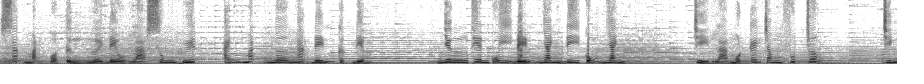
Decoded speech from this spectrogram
Sắc mặt của từng người đều là sung huyết, Ánh mắt ngơ ngác đến cực điểm nhưng thiên quỷ đến nhanh đi cũng nhanh. Chỉ là một cách trong phút chốc. Chính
